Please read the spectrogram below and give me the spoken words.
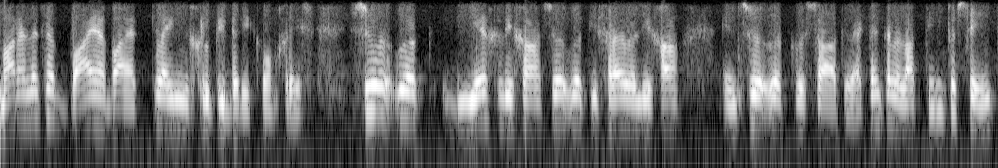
Maar hulle is 'n baie baie klein groepie by die kongres. So ook die jeugliga, so ook die vroue liga en so ook Kusatu. Ek dink hulle laat 10%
